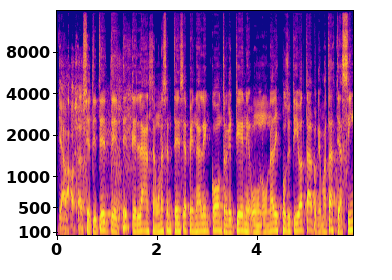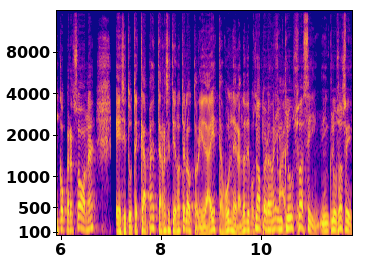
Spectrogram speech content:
ya va. O sea, si a ti te, te, te- te lanzan una sentencia penal en contra que tiene un- una dispositiva tal porque mataste a cinco personas, eh, si tú te escapas, estás resistiéndote a la autoridad y estás vulnerando el No, dispositivo. pero de fallo. incluso así, incluso así.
